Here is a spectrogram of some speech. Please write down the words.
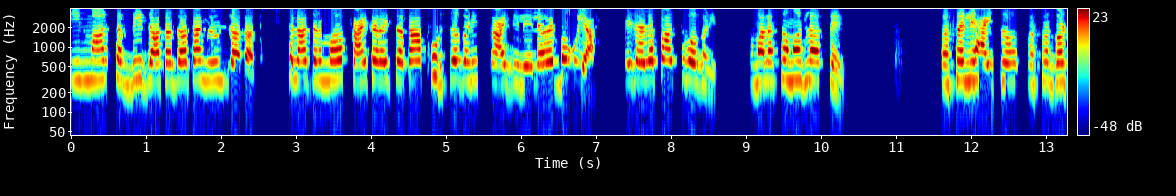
तीन मार्क्स अगदी जाता जाता मिळून जातात. चला तर मग काय करायचं आता? पुढचं गणित काय दिलेलं आहे बघूया. हे झालं पाचवं गणित. तुम्हाला समजलं असेल. कसं लिहायचं कसं गट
